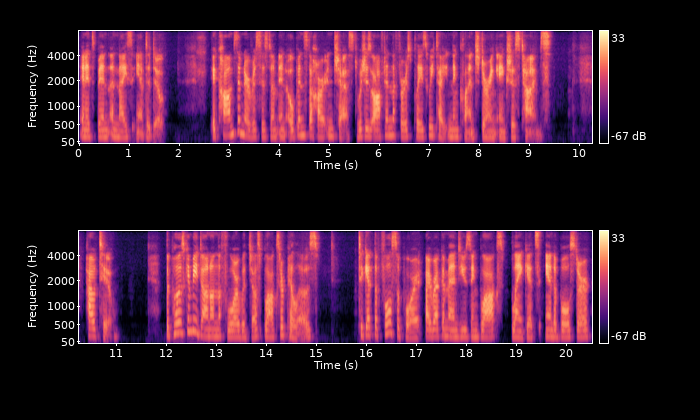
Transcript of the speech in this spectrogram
and it's been a nice antidote. It calms the nervous system and opens the heart and chest, which is often the first place we tighten and clench during anxious times. How to? The pose can be done on the floor with just blocks or pillows. To get the full support, I recommend using blocks, blankets, and a bolster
